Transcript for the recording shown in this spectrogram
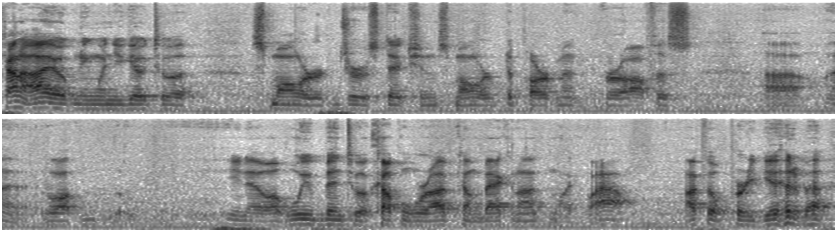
kind of eye-opening when you go to a smaller jurisdiction, smaller department or office. Uh, well, you know, we've been to a couple where I've come back and I'm like, wow, I feel pretty good about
